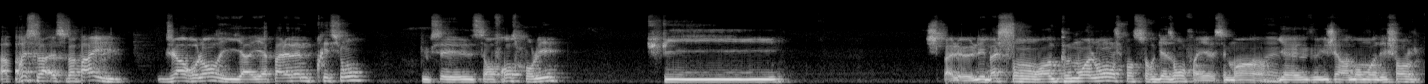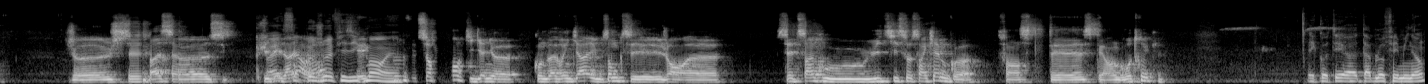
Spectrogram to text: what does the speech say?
Après, c'est pas, pas pareil. Déjà, Roland, il n'y a, a pas la même pression. Donc, c'est en France pour lui. Puis. Je sais pas, le- les matchs sont un peu moins longs, je pense, sur gazon. Enfin, il y a- c'est moins, Ouais. il y a généralement moins d'échanges. Je, je sais pas, c'est puis Ouais, les ça dernières, peut vraiment, jouer physiquement, ouais. c'est surprenant qu'il gagne euh, contre Wawrinka. Il me semble que c'est genre euh, 7-5 ou 8-6 au cinquième, quoi. Enfin, c'était c'était un gros truc. Et côté euh, tableau féminin,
